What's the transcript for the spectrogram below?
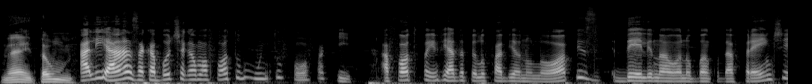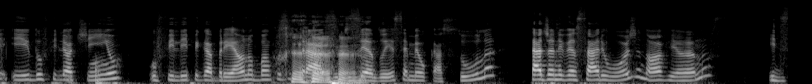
né? Então, Aliás, acabou de chegar uma foto muito fofa aqui. A foto foi enviada pelo Fabiano Lopes, dele no, no banco da frente, e do filhotinho o Felipe Gabriel no banco de trás, dizendo: esse é meu caçula, tá de aniversário hoje, nove anos. E diz,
